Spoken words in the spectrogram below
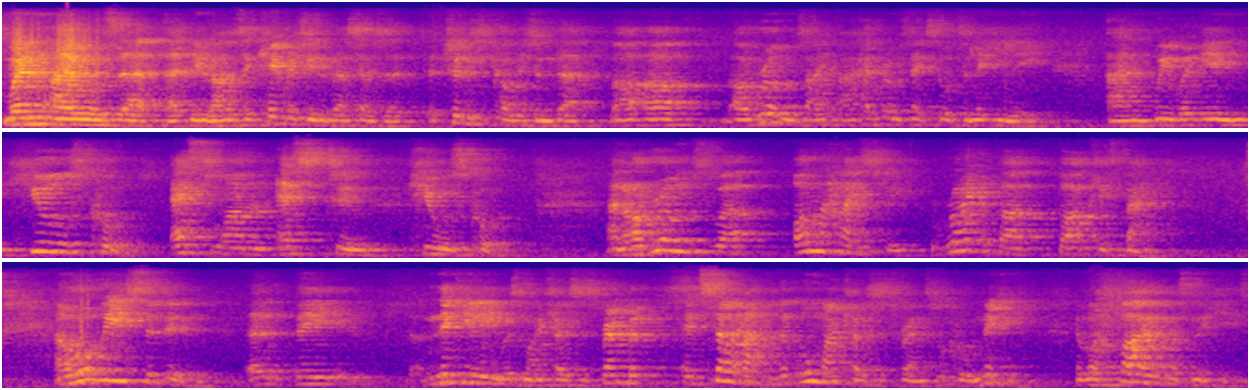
When I was at, at, you know, I was at Cambridge University, I was at, at Trinity College, and uh, our, our, our, rooms, I, I, had rooms next door to Nicky Lee, and we were in Whewell's Court, S1 and S2 Whewell's Court. And our rooms were on the high street, right above Barclays Bank. And what we used to do, uh, the, Nicky Lee was my closest friend, but it so happened that all my closest friends were called Nicky. There were five of us Nickies.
